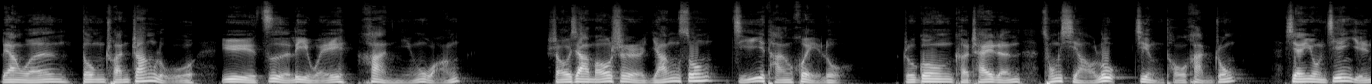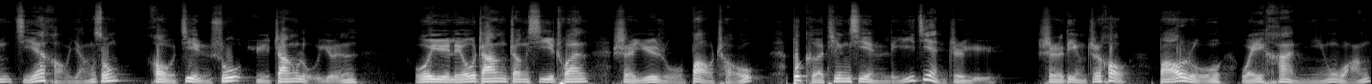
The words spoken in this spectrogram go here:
亮闻东川张鲁欲自立为汉宁王，手下谋士杨松极贪贿赂，主公可差人从小路径投汉中，先用金银结好杨松，后进书与张鲁云。”吾与刘璋争西川，是与汝报仇，不可听信离间之语。事定之后，保汝为汉宁王，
